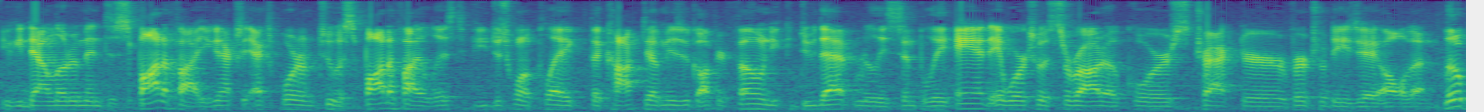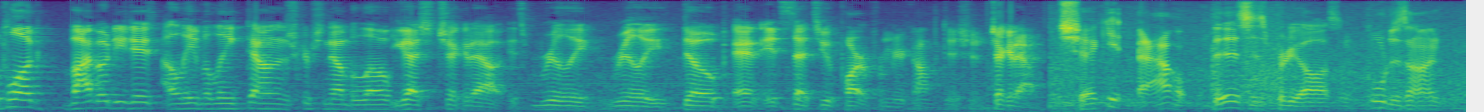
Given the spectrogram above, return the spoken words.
You can download them into Spotify. You can actually export them to a Spotify list if you just want to play the cocktail music off your phone. You can do that really simply. And it works with Serato, of course, Traktor, Virtual DJ, all of them. Little plug, Vibo DJs. I'll leave a link down in the description down below. You guys should check it out. It's really, really dope and it sets you apart from your competition. Check it out. Check it out. This is pretty awesome. Cool design.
